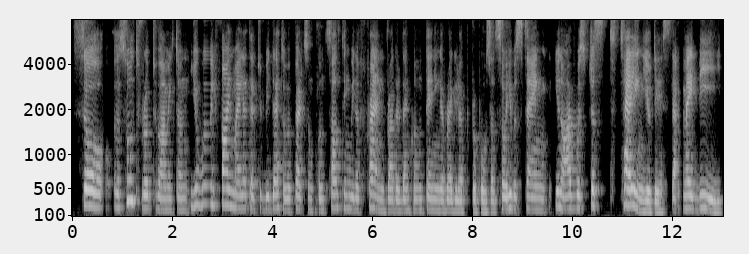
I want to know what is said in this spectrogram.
So uh, Salt wrote to Hamilton, you will find my letter to be that of a person consulting with a friend rather than containing a regular proposal. So he was saying, you know, I was just telling you this, that maybe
